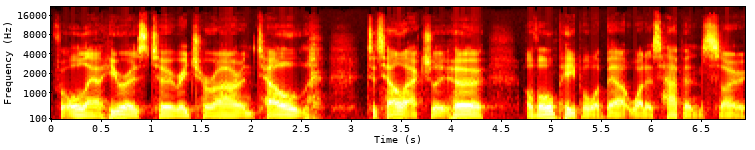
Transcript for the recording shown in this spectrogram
for all our heroes to reach Ha'rar and tell to tell actually her of all people about what has happened so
